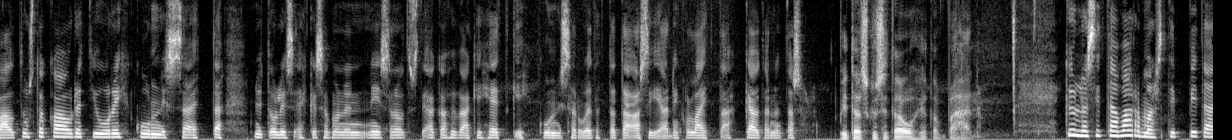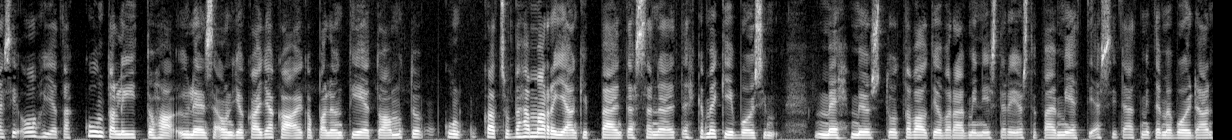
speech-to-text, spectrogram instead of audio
valtuustokaudet juuri, kun kunnissa, että nyt olisi ehkä semmoinen niin sanotusti aika hyväkin hetki kunnissa ruveta tätä asiaa niin laittaa käytännön tasolla. Pitäisikö sitä ohjata vähän? Kyllä sitä varmasti pitäisi ohjata. Kuntaliittohan yleensä on, joka jakaa aika paljon tietoa, mutta kun katson vähän Mariaankin päin tässä näin, että ehkä mekin voisimme myös tuolta valtiovarainministeriöstä päin miettiä sitä, että miten me voidaan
